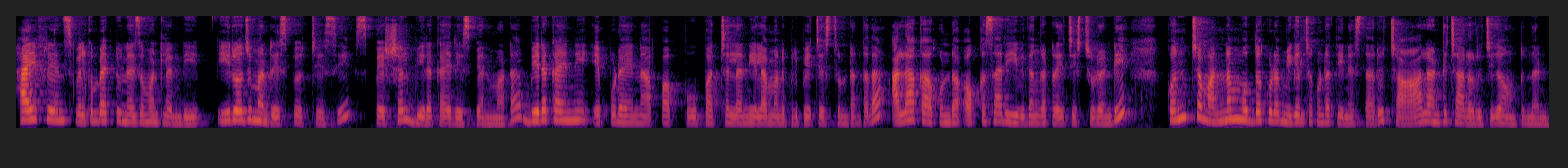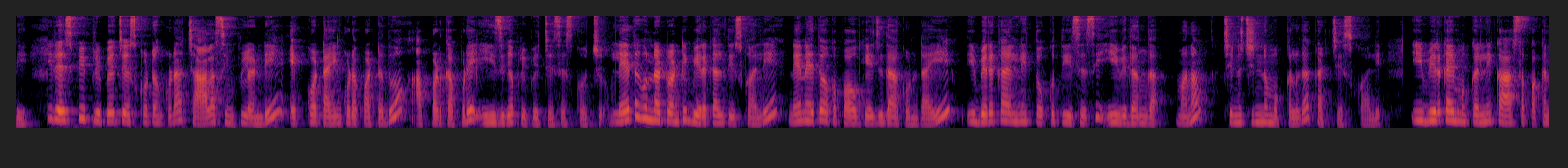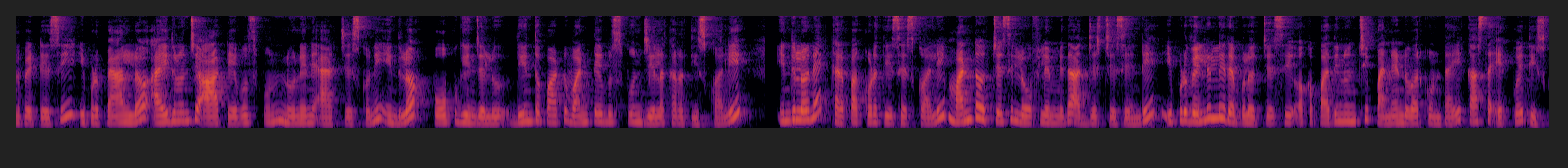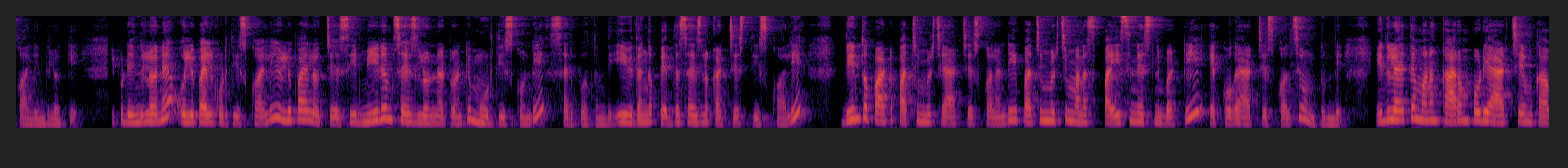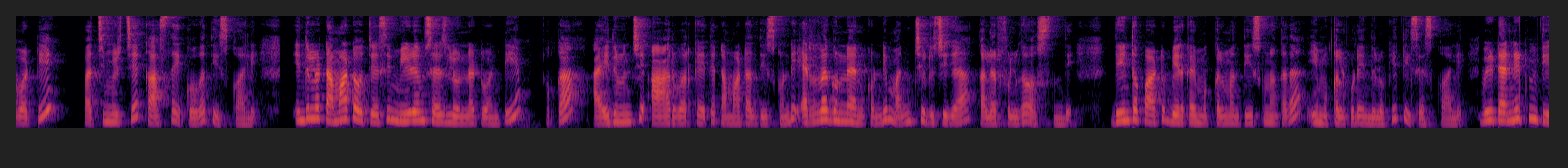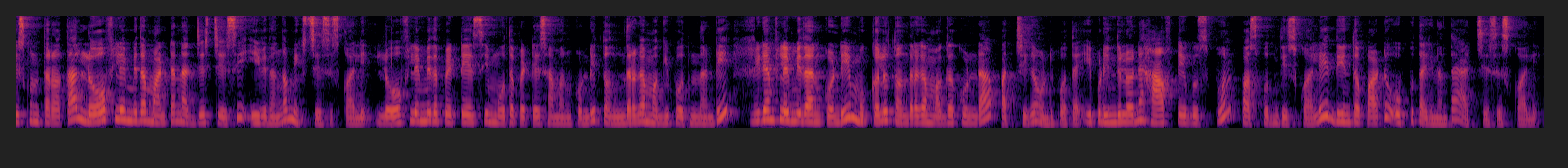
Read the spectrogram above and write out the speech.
Hi friends welcome back to Nizam వంటలండి. ఈరోజు మన recipe వచ్చేసి స్పెషల్ బీరకాయ రెసిపీ అనమాట బీరకాయని ఎప్పుడైనా పప్పు పచ్చళ్ళని ఇలా మనం ప్రిపేర్ చేస్తుంటాం కదా అలా కాకుండా ఒక్కసారి ఈ విధంగా ట్రై చేసి చూడండి. కొంచెం అన్నం ముద్ద కూడా మిగిల్చకుండా తినేస్తారు. చాలా అంటే చాలా రుచిగా ఉంటుందండి. ఈ రెసిపీ ప్రిపేర్ చేసుకోవడం కూడా చాలా సింపుల్ అండి. ఎక్కువ టైం కూడా పట్టదు. అప్పటికప్పుడే ఈజీగా ప్రిపేర్ చేసేసుకోవచ్చు. లేతగా ఉన్నటువంటి బీరకాయలు తీసుకోవాలి. నేనైతే ఒక పావు కేజీ దాకా ఉంటాయి. ఈ బీరకాయలని తొక్కు తీసేసి ఈ విధంగా మనం చిన్న చిన్న ముక్కలుగా కట్ చేసుకోవాలి. ఈ బీరకాయ ముక్కల్ని కాస్త పక్కన పెట్టేసి ఇప్పుడు ప్యాన్లో ఐదు నుంచి ఆరు టేబుల్ స్పూన్ నూనెని యాడ్ చేసుకొని ఇందులో పోపు గింజలు దీంతోపాటు వన్ టేబుల్ స్పూన్ జీలకర్ర తీసుకోవాలి. ఇందులోనే కరిపాకు కూడా తీసేసుకోవాలి. మంట వచ్చేసి లో ఫ్లేమ్ మీద అడ్జస్ట్ చేసేయండి. ఇప్పుడు వెల్లుల్లి రెబ్బలు వచ్చేసి ఒక పది నుంచి పన్నెండు వరకు ఉంటాయి. కాస్త ఎక్కువే తీసుకోవాలి ఇందులోకి. ఇప్పుడు ఇందులోనే ఉల్లిపాయలు కూడా తీసుకోవాలి. ఉల్లిపాయలు వచ్చేసి మీడియం సైజులో ఉన్నటువంటి మూడు తీసుకోండి. సరిపోతుంది. ఈ విధంగా పెద్ద సైజులో కట్ చేసి తీసుకోవాలి. దీంతో పాటు పచ్చిమిర్చి యాడ్ చేసుకోవాలండి. ఈ పచ్చిమిర్చి మన స్పైసీనెస్ని బట్టి ఎక్కువగా యాడ్ చేసుకోవాల్సి ఉంటుంది. ఇందులో అయితే మనం కారం పొడి యాడ్ చేయం కాబట్టి పచ్చిమిర్చే కాస్త ఎక్కువగా తీసుకోవాలి. ఇందులో టమాటా వచ్చేసి మీడియం సైజులో ఉన్నటువంటి ఒక ఐదు నుంచి ఆరు వరకు అయితే టమాటాలు తీసుకోండి. ఎర్రగా ఉన్నాయనుకోండి మంచి రుచిగా కలర్ఫుల్గా వస్తుంది. దీంతో పాటు బీరకాయ ముక్కలు మనం తీసుకున్నాం కదా ఈ ముక్కలు కూడా ఇందులోకి తీసేసుకోవాలి. వీటన్నిటిని తీసుకున్న తర్వాత లో ఫ్లేమ్ మీద మంటను అడ్జస్ట్ చేసి ఈ విధంగా మిక్స్ చేసేసుకోవాలి. లో ఫ్లేమ్ మీద పెట్టేసి మూత పెట్టేసామనుకోండి తొందరగా మగ్గిపోతుందండి. మీడియం ఫ్లేమ్ మీద అనుకోండి ముక్కలు తొందరగా మగ్గకుండా పచ్చిగా ఉండిపోతాయి. ఇప్పుడు ఇందులోనే హాఫ్ టేబుల్ స్పూన్ పసుపుని తీసుకోవాలి. దీంతో పాటు ఉప్పు తగినంత యాడ్ చేసేసుకోవాలి.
